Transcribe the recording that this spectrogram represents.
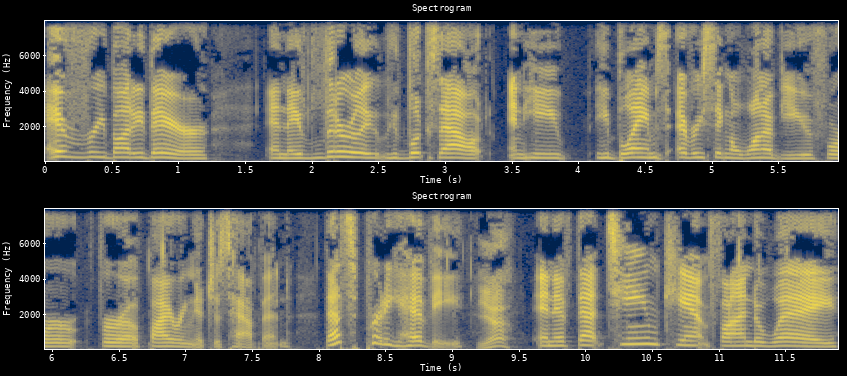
everybody there and they literally he looks out and he he blames every single one of you for for a firing that just happened. That's pretty heavy. Yeah. And if that team can't find a way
